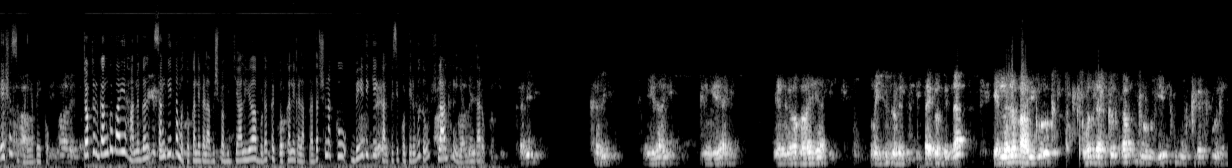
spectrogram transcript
ಯಶಸ್ಸು ಪಡೆಯಬೇಕು. ಡಾಕ್ಟರ್ ಗಂಗೂಬಾಯಿ ಹಾನಗಲ್ ಸಂಗೀತ ಮತ್ತು ಕಲೆಗಳ ವಿಶ್ವವಿದ್ಯಾಲಯ ಬುಡಕಟ್ಟು ಕಲೆಗಳ ಪ್ರದರ್ಶನಕ್ಕೂ ವೇದಿಕೆ ಕಲ್ಪಿಸಿಕೊಟ್ಟಿರುವುದು ಶ್ಲಾಘನೀಯ ಎಂದರು. ಎಲ್ಲರ ಬಾಯಿಗೂ ಒಂದಷ್ಟು ತಂಪು ಇಂಪು ಎನ್ನುವುದು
